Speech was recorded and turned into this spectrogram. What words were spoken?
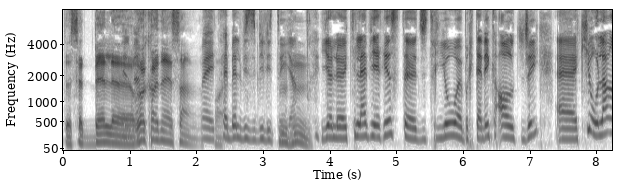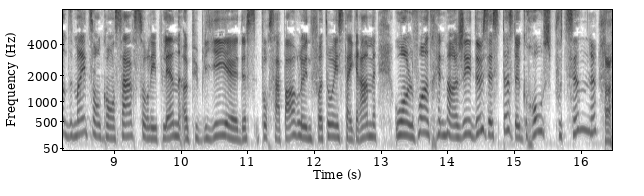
de cette belle reconnaissance. Oui, très belle visibilité. hein. Mm-hmm. Il y a le claviériste du trio britannique Alt J, euh, qui au lendemain de son concert sur les plaines a publié euh, de, pour sa part là, une photo Instagram où on le voit en train de manger deux espèces de grosses poutines. Là. Ah.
